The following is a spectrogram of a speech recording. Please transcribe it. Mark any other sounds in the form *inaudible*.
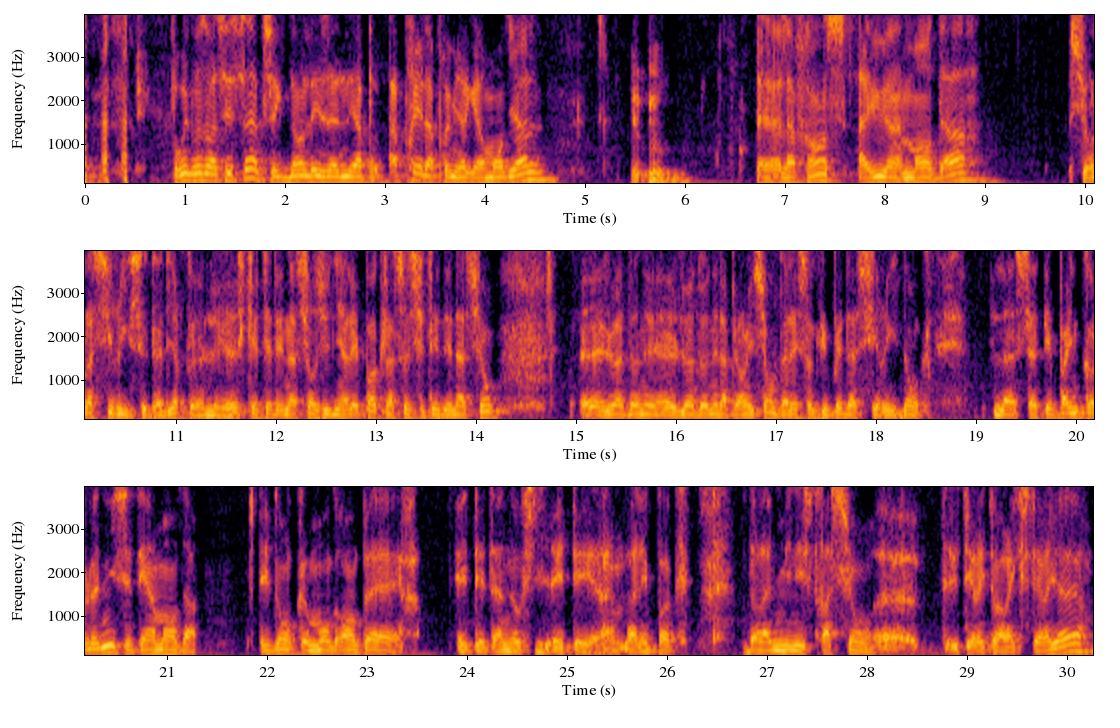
Pour une raison assez simple, c'est que dans les années après la Première Guerre mondiale, *clears throat* euh, la France a eu un mandat sur la Syrie, c'est-à-dire que les, ce qui était les Nations Unies à l'époque, la Société des Nations, euh, lui a donné lui a donné la permission d'aller s'occuper de la Syrie. Donc, là, c'était pas une colonie, c'était un mandat. Et donc, mon grand-père était un était euh, à l'époque dans l'administration euh, du territoire extérieur.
